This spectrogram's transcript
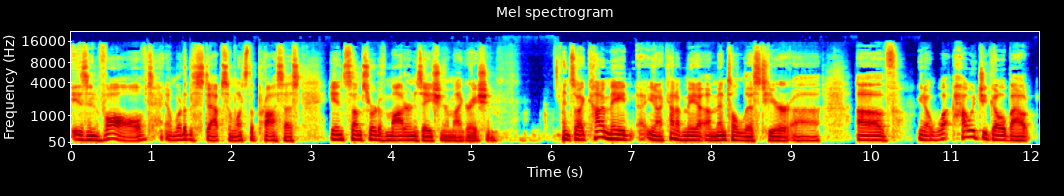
is involved and what are the steps and what's the process in some sort of modernization or migration. And so I kind of made, you know, I kind of made a, mental list here uh, of, you know, what, how would you go about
